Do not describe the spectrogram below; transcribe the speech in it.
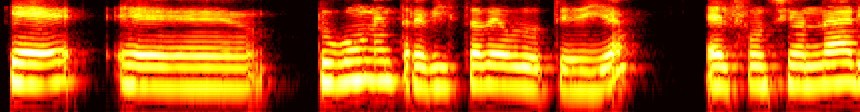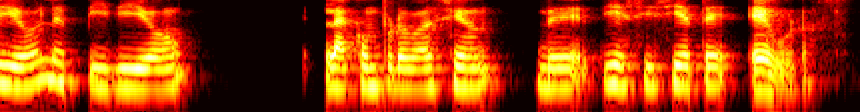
que eh, tuvo una entrevista de auditoría, el funcionario le pidió la comprobación de 17 euros.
